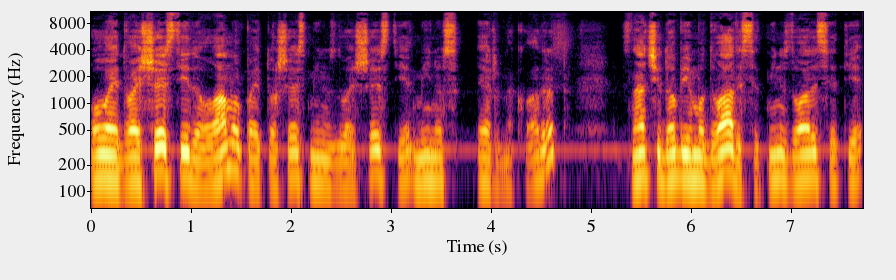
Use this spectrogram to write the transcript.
Ovo je 26 ide ovamo pa je to 6 minus 26 je minus r na kvadrat. Znači dobijemo 20 minus 20 je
